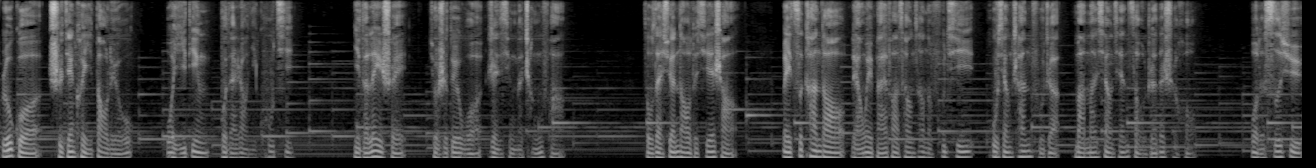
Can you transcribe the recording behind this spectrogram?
如果时间可以倒流，我一定不再让你哭泣。你的泪水就是对我任性的惩罚。走在喧闹的街上，每次看到两位白发苍苍的夫妻互相搀扶着慢慢向前走着的时候，我的思绪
